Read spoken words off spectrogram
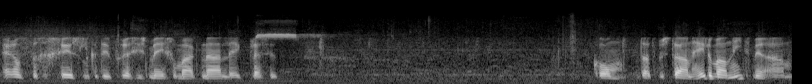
ernstige geestelijke depressies meegemaakt na Lake Placid. Kom dat bestaan helemaal niet meer aan.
